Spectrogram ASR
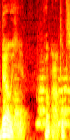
België, van A tot Z.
